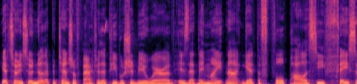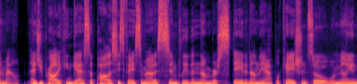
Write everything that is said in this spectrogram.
Yeah, Tony. So, another potential factor that people should be aware of is that they might not get the full policy face amount. As you probably can guess, a policy's face amount is simply the number stated on the application, so $1 million,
